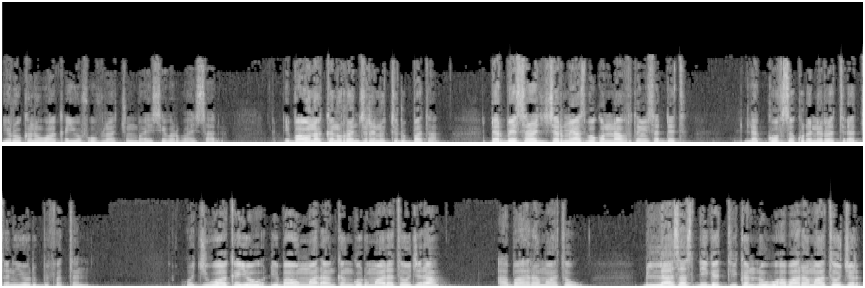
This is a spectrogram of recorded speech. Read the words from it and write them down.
yeroo kana waaqayyoof of laachuun baay'isee barbaachisaadha. Dhibaa'uun akka nurra hin jirre nutti dubbata. Darbeessa raajicha ermiyaas boqonnaa 48 lakkoofsa kudhan irratti hidhattanii yoo dubbifattan hojii waaqayyoo dhibaa'ummaadhaan kan godhu maala ta'u jedhaa? Abaaramaa ta'u. Billaasaas dhiigatti kan dhowwu abaaramaa ta'u jedha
